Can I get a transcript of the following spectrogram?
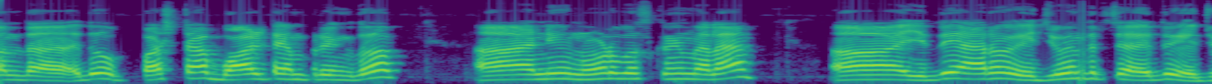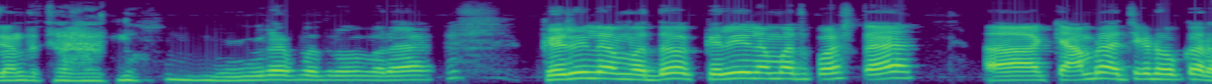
ಒಂದು ಇದು ಫಸ್ಟ್ ಬಾಲ್ ಟೆಂಪ್ರಿಂಗ್ದು ನೀವು ನೋಡ್ಬೋದು ಸ್ಕ್ರೀನ್ ಮೇಲೆ. ಇದು ಯಾರು ಯಜುವೇಂದ್ರ ಚ, ಇದು ಯಜುವೇಂದ್ರ ಚಹಲ್ ಇವ್ರೇ ಬಂದ್ರು ಬರ. ಕಲೀಲ್ ಅಹಮದ್ ಕಲೀಲ್ ಅಹಮದ್ ಫಸ್ಟ್ ಕ್ಯಾಮ್ರಾ ಆಚೆ ಕಡೆ ಹೋಗ್ತಾರ.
